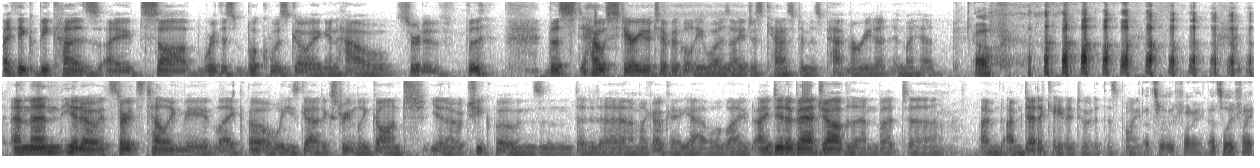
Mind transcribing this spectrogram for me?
I think because I saw where this book was going and how sort of the the st- how stereotypical he was. I just cast him as Pat Morita in my head. Oh. And then you know it starts telling me like, oh, he's got extremely gaunt, you know, cheekbones and da da da. And I'm like, okay, yeah, well, I I did a bad job then, but. Uh, I'm I'm dedicated to it at this point. That's really funny. That's really funny.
